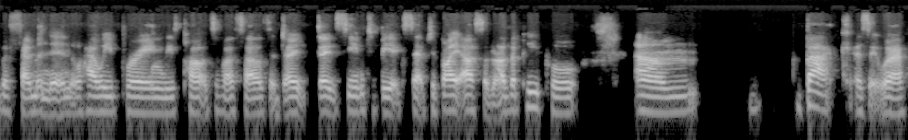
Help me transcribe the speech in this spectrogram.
the feminine or how we bring these parts of ourselves that don't don't seem to be accepted by us and other people um, back, as it were.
